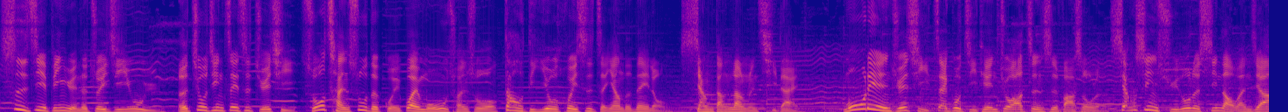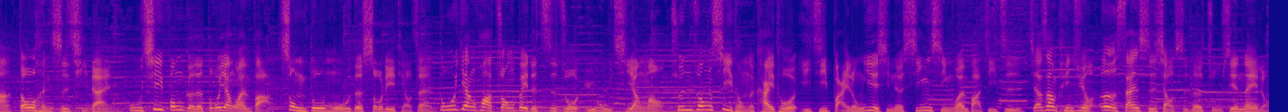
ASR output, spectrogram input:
世界冰原的追击物语。而究竟这次崛起所阐述的鬼怪魔物传说，到底又会是怎样的内容？相当让人期待。《魔物猎人崛起》再过几天就要正式发售了，相信许多的新老玩家都很是期待。武器风格的多样玩法，众多魔物的狩猎挑战，多样化装备的制作与武器样貌，村庄系统的开拓，以及百龙夜行的新型玩法机制，加上平均有二三十小时的主线内容，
